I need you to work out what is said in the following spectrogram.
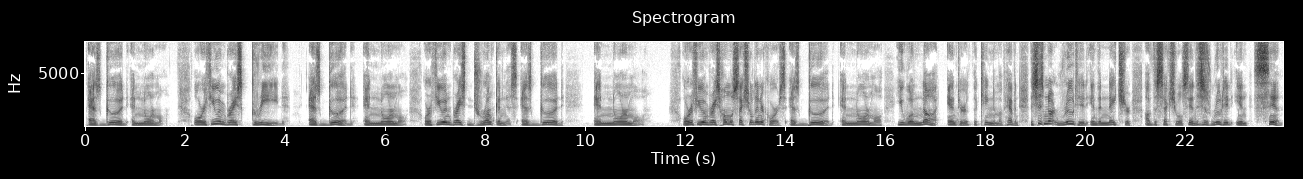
as good and normal, or if you embrace greed as good and normal, or if you embrace drunkenness as good and normal, or if you embrace homosexual intercourse as good and normal, you will not enter the kingdom of heaven. This is not rooted in the nature of the sexual sin. This is rooted in sin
